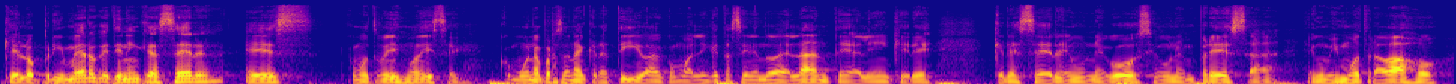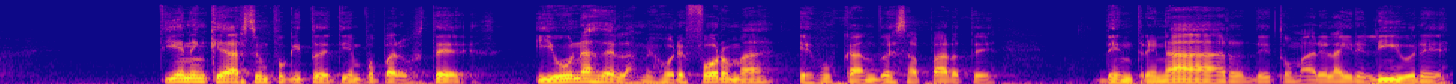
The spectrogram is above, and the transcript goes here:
que lo primero que tienen que hacer es, como tú mismo dices, como una persona creativa, como alguien que está saliendo adelante, alguien que quiere crecer en un negocio, en una empresa, en un mismo trabajo, tienen que darse un poquito de tiempo para ustedes. Y una de las mejores formas es buscando esa parte de entrenar, de tomar el aire libre.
